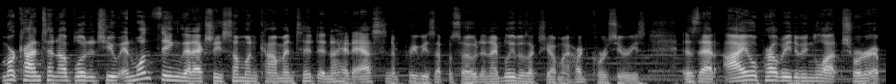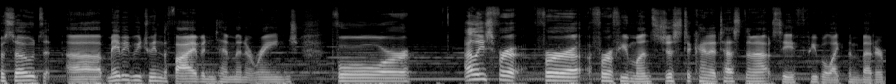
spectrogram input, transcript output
more content uploaded to you. And one thing that actually someone commented, and I had asked in a previous episode, and I believe it was actually on my hardcore series, is that I will probably be doing a lot shorter episodes, uh, maybe between the 5 and 10 minute range, for at least for for for a few months, just to kind of test them out, see if people like them better.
